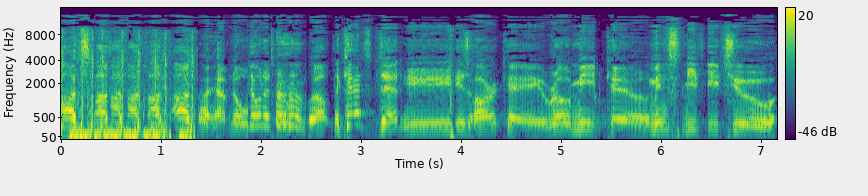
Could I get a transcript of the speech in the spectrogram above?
I have no donut. well, the cat's dead. He's RK. Road meat kill. Minced beef eat you.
